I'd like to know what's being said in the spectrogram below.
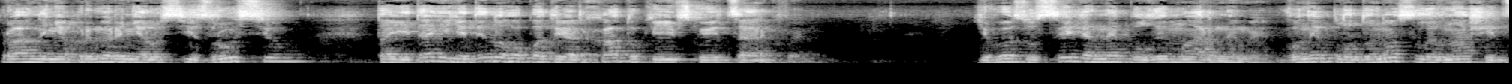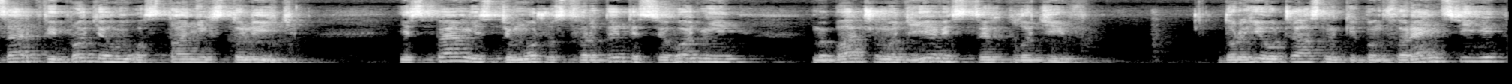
прагнення примирення Русі з Руссю та ідеї єдиного патріархату Київської церкви. Його зусилля не були марними, вони плодоносили в нашій церкві протягом останніх століть. І з певністю можу ствердити, сьогодні ми бачимо дієвість цих плодів. Дорогі учасники конференції,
